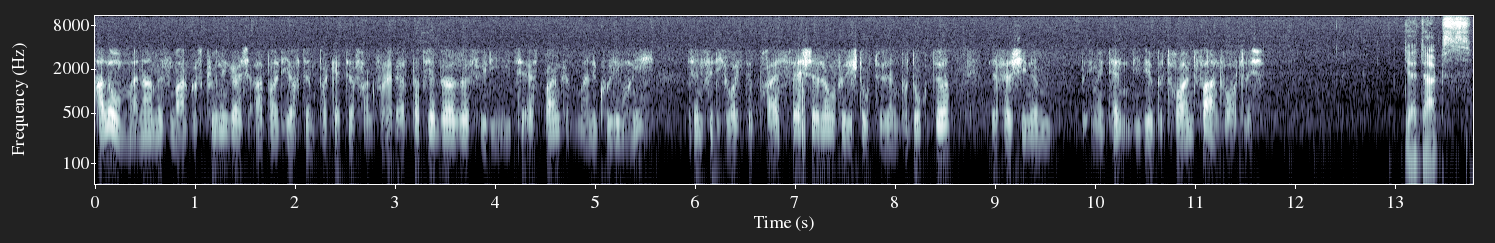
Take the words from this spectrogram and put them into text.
Hallo, mein Name ist Markus Königer. Ich arbeite hier auf dem Parkett der Frankfurter Wertpapierbörse für die ICF Bank. Meine Kollegen und ich sind für die korrekte Preisfeststellung für die strukturierten Produkte der verschiedenen Emittenten, die wir betreuen, verantwortlich. Der DAX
